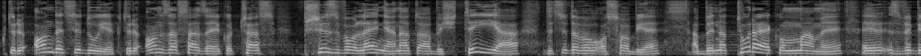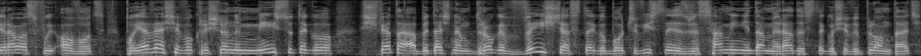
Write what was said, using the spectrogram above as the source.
który on decyduje, który on zasadza jako czas przyzwolenia na to, abyś ty i ja decydował o sobie, aby natura, jaką mamy, y, wybierała swój owoc, pojawia się w określonym miejscu tego świata, aby dać nam drogę wyjścia z tego, bo oczywiste jest, że sami nie damy rady z tego się wyplątać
